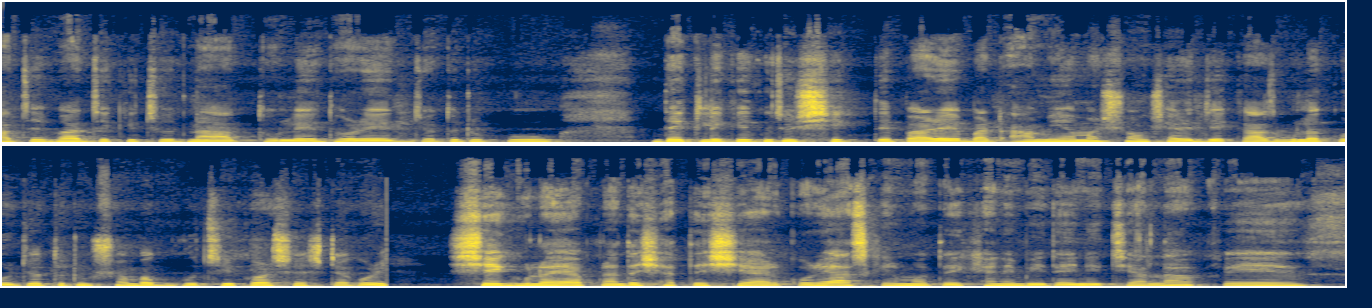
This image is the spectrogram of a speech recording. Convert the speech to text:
আজে বাজে কিছু না তুলে ধরে, যতটুকু দেখলে কেউ কিছু শিখতে পারে বাট আমি আমার সংসারে যে কাজগুলো করি, যতটুকু সম্ভব গুছিয়ে করার চেষ্টা করি, সেগুলোই আপনাদের সাথে শেয়ার করে আজকের মতো এখানে বিদায় নিচ্ছি। আল্লাহ হাফেজ।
